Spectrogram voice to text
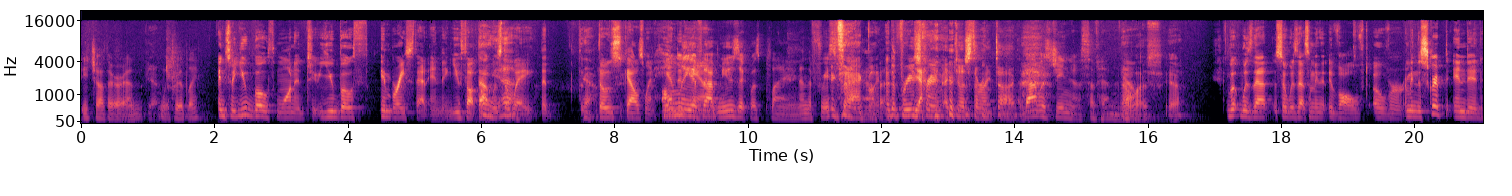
each other and Yeah. with Ridley. And so you both wanted to, you both embraced that ending. You thought that Oh, was yeah. the way that th- Yeah. those gals went hand Only in if hand. that music was playing and the freeze frame Exactly. happened. And the freeze Yeah. frame at just the right time. that was genius of him. That yeah. was, yeah. But was that so? Was that something that evolved over? I mean, the script ended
